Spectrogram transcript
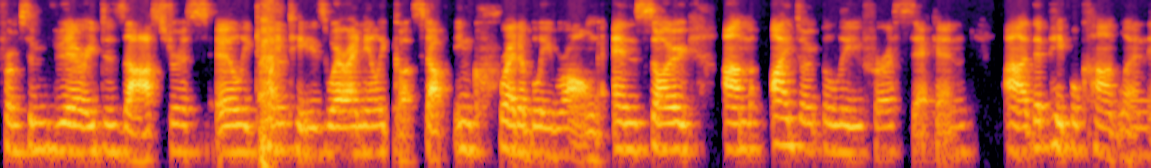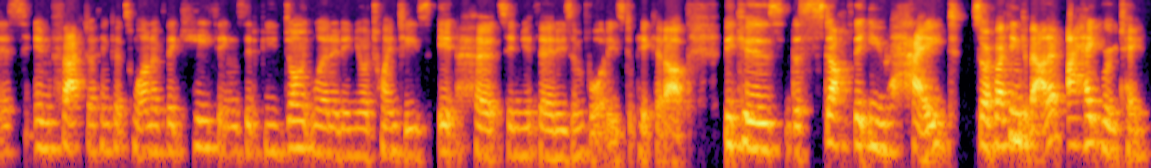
from some very disastrous early 20s where I nearly got stuff incredibly wrong. And so um, I don't believe for a second uh, that people can't learn this. In fact, I think it's one of the key things that if you don't learn it in your 20s, it hurts in your 30s and 40s to pick it up because the stuff that you hate. So if I think about it, I hate routine,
